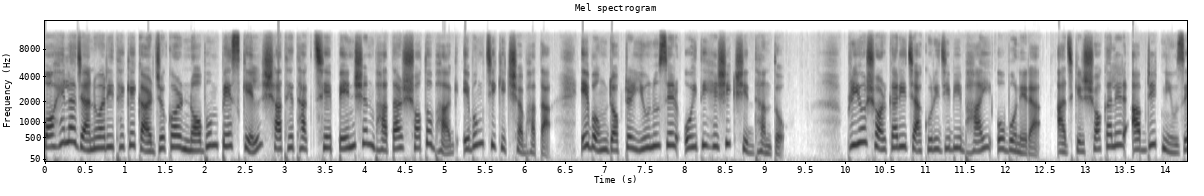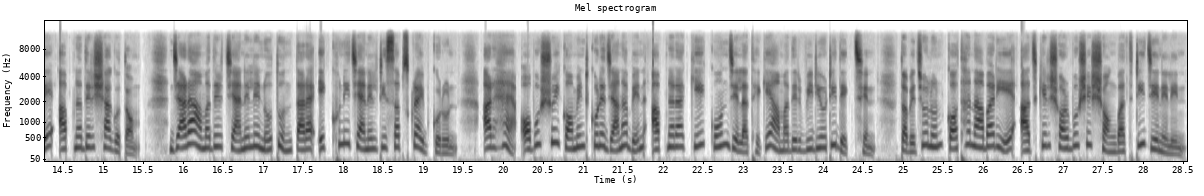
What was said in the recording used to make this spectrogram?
পহেলা জানুয়ারি থেকে কার্যকর নবম পে স্কেল সাথে থাকছে পেনশন ভাতার শতভাগ এবং চিকিৎসা ভাতা এবং ড. ইউনুসের ঐতিহাসিক সিদ্ধান্ত। প্রিয় সরকারি চাকুরিজীবী ভাই ও বোনেরা, আজকের সকালের আপডেট নিউজে আপনাদের স্বাগতম। যারা আমাদের চ্যানেলে নতুন, তারা এক্ষুনি চ্যানেলটি সাবস্ক্রাইব করুন। আর হ্যাঁ অবশ্যই কমেন্ট করে জানাবেন আপনারা কে কোন জেলা থেকে আমাদের ভিডিওটি দেখছেন। তবে চলুন কথা না বাড়িয়ে আজকের সর্বশেষ সংবাদটি জেনে নিন।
